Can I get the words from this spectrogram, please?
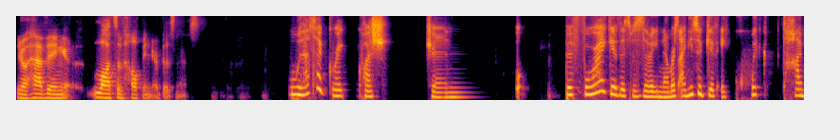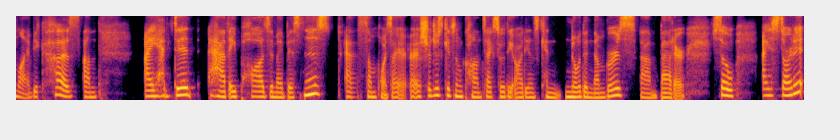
you know having lots of help in your business oh that's a great question before i give the specific numbers i need to give a quick timeline because um, I did have a pause in my business at some point. So I, I, should just give some context so the audience can know the numbers um, better. So I started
